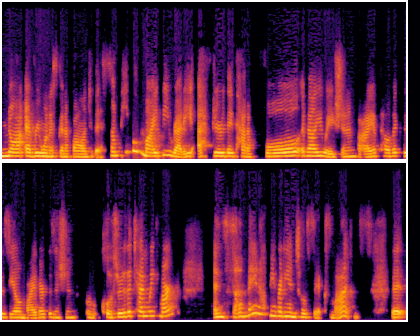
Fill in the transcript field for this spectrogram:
not everyone is going to fall into this. Some people might be ready after they've had a full evaluation by a pelvic physio and by their physician closer to the 10 week mark. And some may not be ready until six months. That,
